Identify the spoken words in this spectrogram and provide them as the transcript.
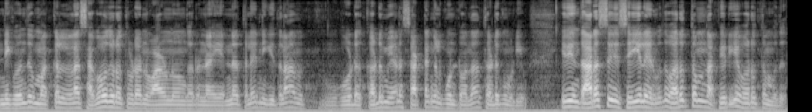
இன்றைக்கி வந்து மக்கள் எல்லாம் சகோதரத்துடன் வாழணுங்கிற எண்ணத்தில் இன்றைக்கி இதெல்லாம் கூட கடுமையான சட்டங்கள் கொண்டு வந்தால் தடுக்க முடியும். இது இந்த அரசு செய்யலை என்பது வருத்தம் தான் பெரிய வருத்தம் இது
